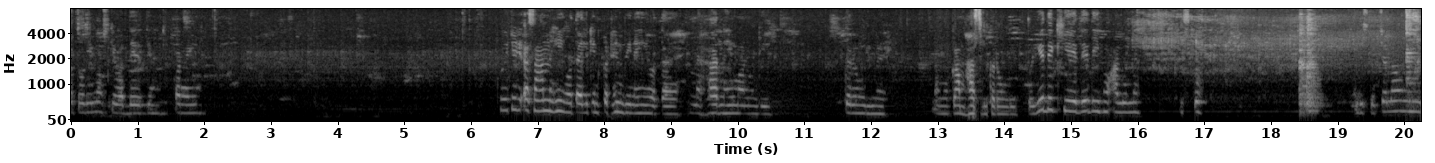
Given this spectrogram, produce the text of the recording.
कटोरी में, उसके बाद दे देते हैं कढ़ाई में। कोई चीज़ आसान नहीं होता है, लेकिन कठिन भी नहीं होता है। मैं हार नहीं मानूँगी, करूँगी मैं मैं काम हासिल करूँगी। तो ये देखिए, दे दी हूँ आलू में इसको। इसको चलाऊँगी।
